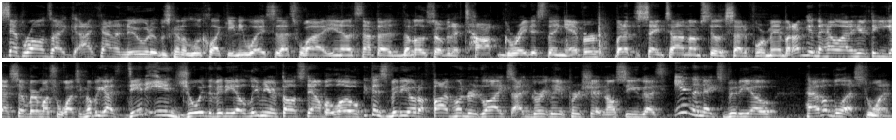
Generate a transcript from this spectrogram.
Seth Rollins, I, I kind of knew what it was going to look like anyway, so that's why, you know, it's not the, the most over the top greatest thing ever. But at the same time, I'm still excited for it, man. But I'm getting the hell out of here. Thank you guys so very much for watching. Hope you guys did enjoy the video. Leave me your thoughts down below. Get this video to 500 likes. I'd greatly appreciate it. And I'll see you guys in the next video. Have a blessed one.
